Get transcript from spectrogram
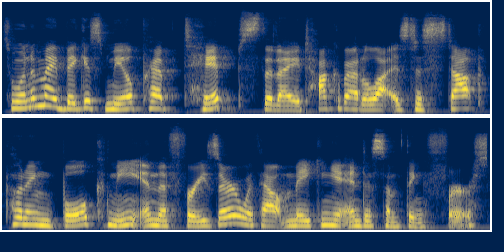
So, one of my biggest meal prep tips that I talk about a lot is to stop putting bulk meat in the freezer without making it into something first.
